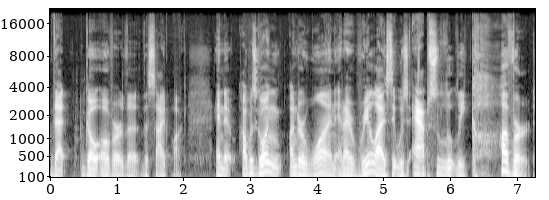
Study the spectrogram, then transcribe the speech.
that go over the the sidewalk, and it, I was going under one and I realized it was absolutely covered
